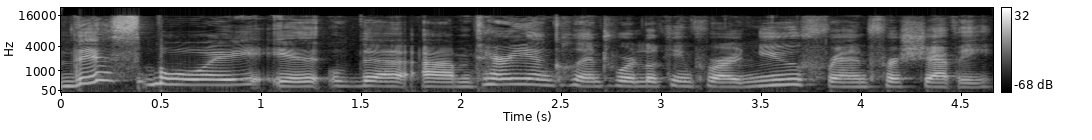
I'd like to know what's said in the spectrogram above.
This boy, the um, Terry and Clint were looking for a new friend for Chevy.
